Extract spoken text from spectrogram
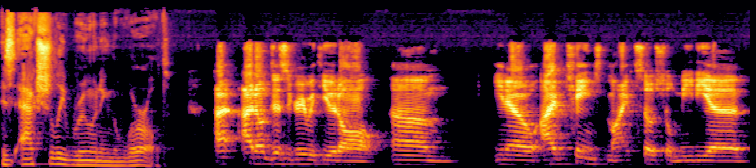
is actually ruining the world. I, I don't disagree with you at all. Um, you know, I've changed my social media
